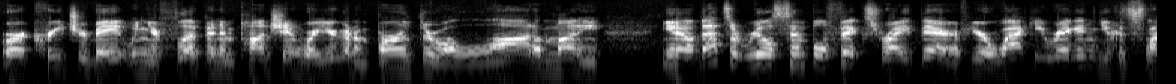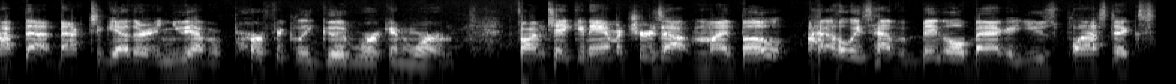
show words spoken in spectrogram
or a creature bait when you're flipping and punching where you're going to burn through a lot of money, you know, that's a real simple fix right there. If you're a wacky rigging, you could slap that back together and you have a perfectly good working worm. If I'm taking amateurs out in my boat, I always have a big old bag of used plastics.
